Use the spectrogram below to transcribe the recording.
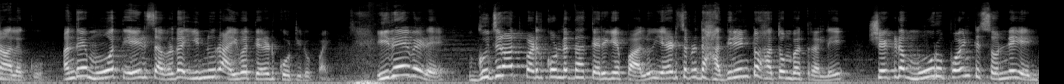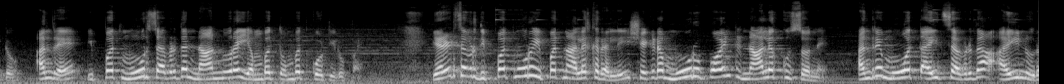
ನಾಲ್ಕು, ಅಂದರೆ ಮೂವತ್ತೇಳು ಸಾವಿರದ ಇನ್ನೂರ ಐವತ್ತೆರಡು ಕೋಟಿ ರೂಪಾಯಿ. ಇದೇ ವೇಳೆ ಗುಜರಾತ್ ಪಡೆದುಕೊಂಡಂತಹ ತೆರಿಗೆ ಪಾಲು ಎರಡು ಸಾವಿರದ ಹದಿನೆಂಟು ಹತ್ತೊಂಬತ್ತರಲ್ಲಿ ಶೇಕಡ ಮೂರು ಪಾಯಿಂಟ್ ಸೊನ್ನೆ ಎಂಟು, ಅಂದರೆ ಇಪ್ಪತ್ತ್ಮೂರು ಸಾವಿರದ ನಾನ್ನೂರ ಎಂಬತ್ತೊಂಬತ್ತು ಕೋಟಿ ರೂಪಾಯಿ. ಎರಡು ಸಾವಿರದ ಇಪ್ಪತ್ತ್ಮೂರು ಇಪ್ಪತ್ನಾಲ್ಕರಲ್ಲಿ ಶೇಕಡ ಮೂರು ಪಾಯಿಂಟ್ ನಾಲ್ಕು ಸೊನ್ನೆ, ಅಂದರೆ ಮೂವತ್ತೈದು ಸಾವಿರದ ಐನೂರ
